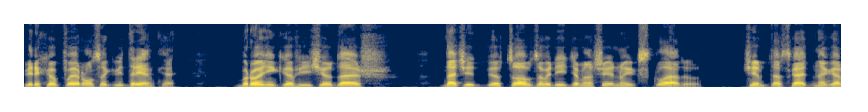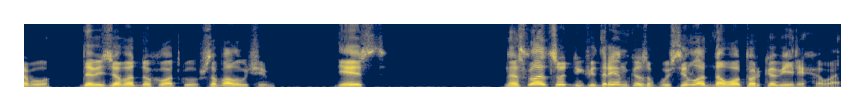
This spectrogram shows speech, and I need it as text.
Верехов повернулся к Витренко. Броников еще дашь. Значит, певцов заводите машину и к складу. Чем таскать на горбу. Довезем одну ходку, что получим. Есть. На склад сотник Ветренко запустил одного только Велихова.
